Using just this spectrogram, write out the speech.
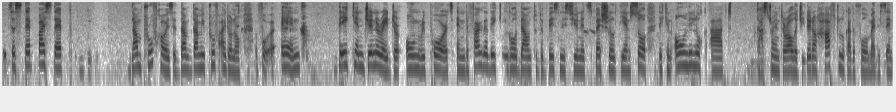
It's a step by step dumb proof. How is it? Dumb, dummy proof? I don't know. For and they can generate their own reports and the fact that they can go down to the business unit specialty and so they can only look at gastroenterology. They don't have to look at the full medicine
